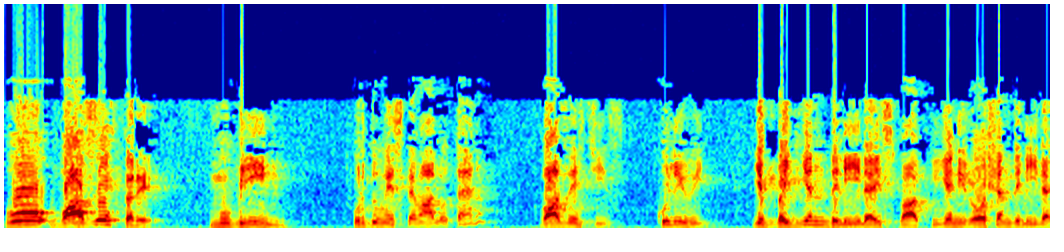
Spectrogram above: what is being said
وہ واضح کرے۔ مبین، اردو میں استعمال ہوتا ہے نا، واضح چیز کھلی ہوئی۔ یہ بین دلیل ہے اس بات کی یعنی روشن دلیل ہے۔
